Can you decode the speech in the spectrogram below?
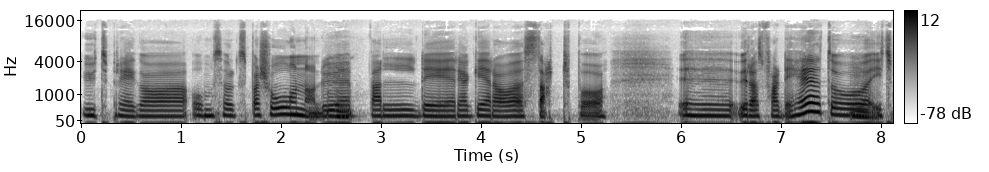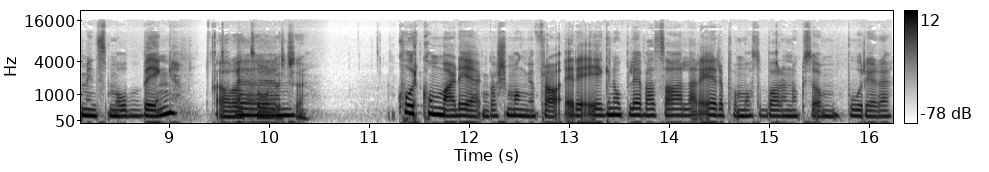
utprega omsorgsperson, og du Mm. er veldig reagerer sterkt på eh, urettferdighet, og Mm. ikke minst mobbing. ja, det tåler Eh, jeg ikke. Hvor kommer det engasjementet fra? Er det egne opplevelser, eller er det på en måte bare noe som bor i det?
